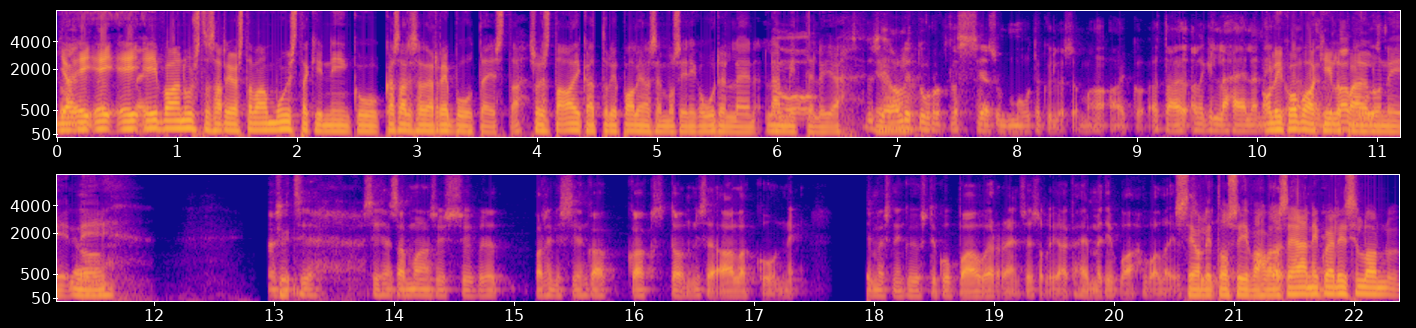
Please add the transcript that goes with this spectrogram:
ja ei, ei, ei, ei, vaan uusista sarjoista, vaan muistakin niin kuin kasalisarjan rebooteista. Se oli sitä aikaa, että tuli paljon semmoisia niin uudelleen lämmittelyjä. Joo, siellä oli Turtles ja sun muuta kyllä samaan aikaan, tai ainakin lähellä. Oli niin, kova kilpailu, niin, niin. Ja sitten siihen, siihen samaan syssyyn, varsinkin siihen kaksi tonnisen alkuun, niin esimerkiksi niin just joku Power Rangers oli aika hemmetin vahvalla. Se oli tosi vahvalla. Sehän niin kuin, eli silloin,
